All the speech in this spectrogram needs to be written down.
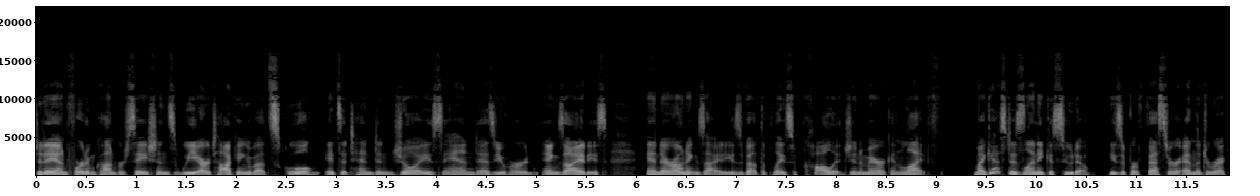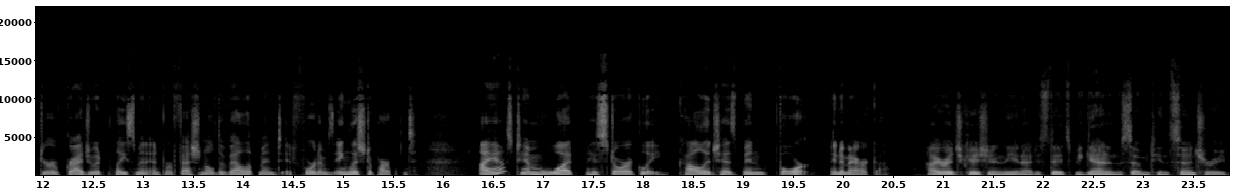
Today on Fordham Conversations, we are talking about school, its attendant joys, and, as you heard, anxieties, and our own anxieties about the place of college in American life. My guest is Lenny Cassuto. He's a professor and the director of graduate placement and professional development at Fordham's English department. I asked him what, historically, college has been for in America. Higher education in the United States began in the 17th century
